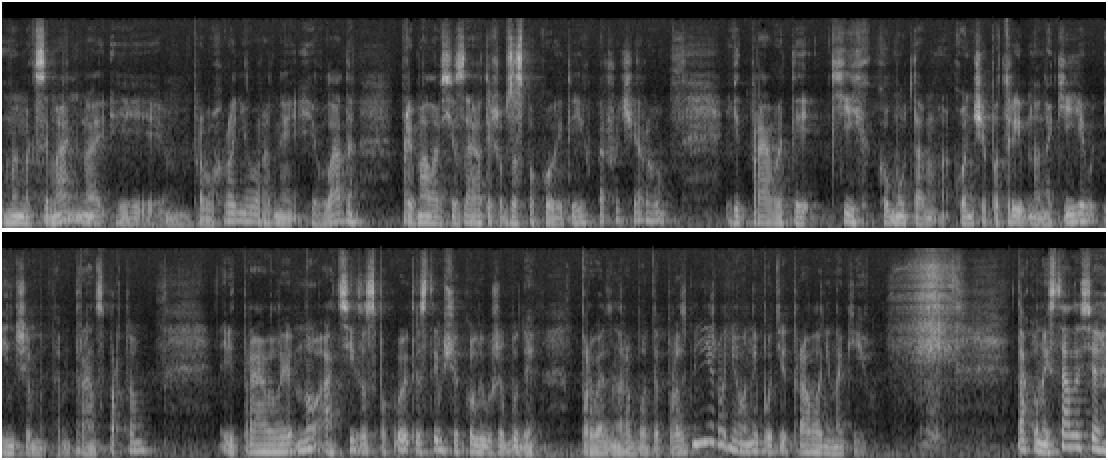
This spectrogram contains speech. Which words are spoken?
ми максимально і правоохоронні органи, і влада приймала всі заходи, щоб заспокоїти їх в першу чергу, відправити тих, кому там конче потрібно на Київ, іншим там транспортом відправили. Ну а цих заспокоїти з тим, що коли вже буде проведена робота по розмініруванню, вони будуть відправлені на Київ. Так воно і сталося.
